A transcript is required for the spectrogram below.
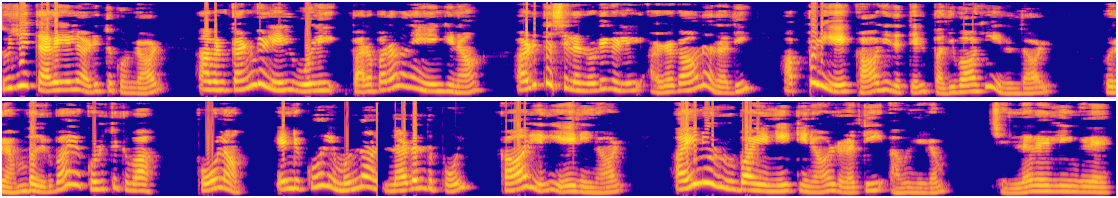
சுஜி தலையில் அடித்து கொண்டாள். அவன் கண்களில் ஒளி பரபரவனை ஏங்கினான். அடுத்த சில நொடிகளில் அழகான ரதி அப்படியே காகிதத்தில் பதிவாகி இருந்தாள். ஒரு ஐம்பது ரூபாய கொடுத்துட்டு வா போலாம் என்று கூறி முன்னால் நடந்து போய் காரில் ஏறினாள். ஐநூறு ரூபாயை நீட்டினாள் ரதி அவனிடம். சில்லறை இல்லைங்களே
